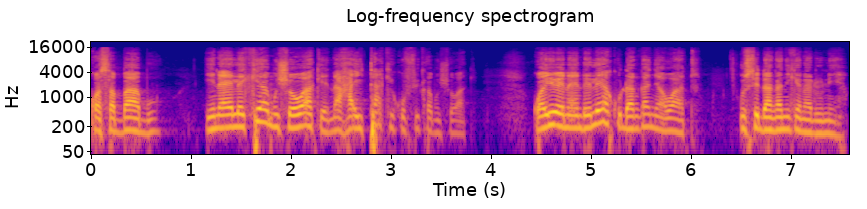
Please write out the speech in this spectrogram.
kwa sababu inaelekea mwisho wake na haitaki kufika mwisho wake. Kwa hiyo inaendelea kudanganya watu. Usidanganyike na dunia.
